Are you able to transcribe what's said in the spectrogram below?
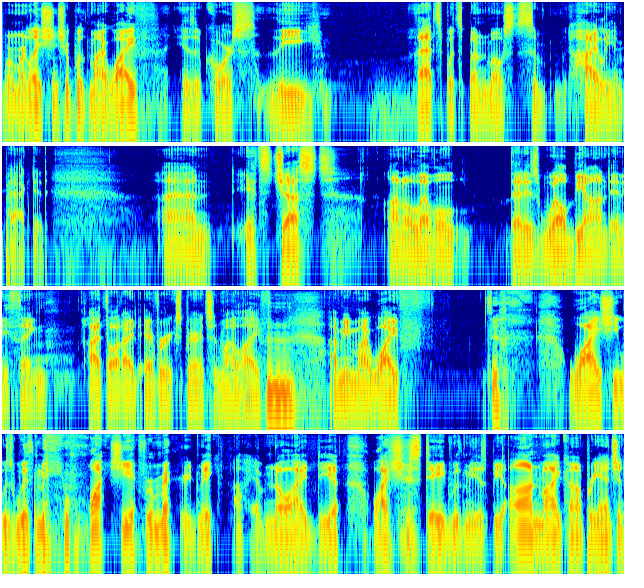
my relationship with my wife is, of course, the that's what's been most highly impacted, and it's just on a level that is well beyond anything I thought I'd ever experience in my life. Hmm. I mean, my wife. Why she was with me, why she ever married me, I have no idea. Why she stayed with me is beyond my comprehension.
